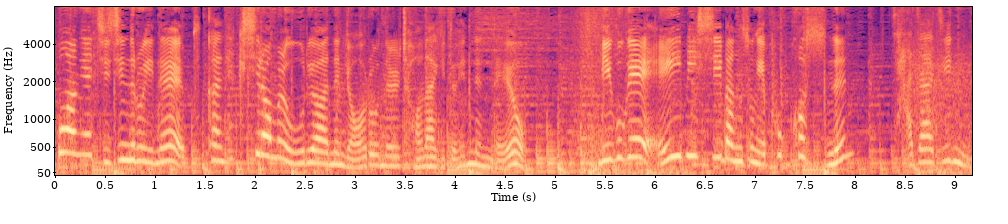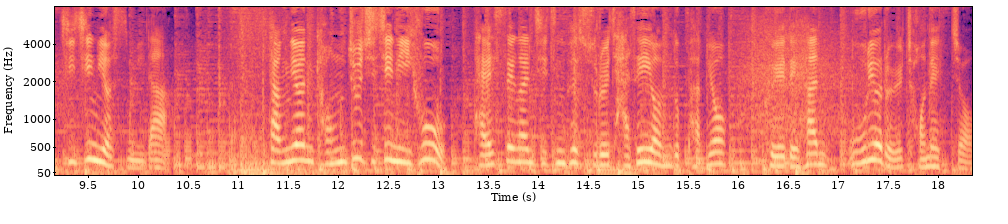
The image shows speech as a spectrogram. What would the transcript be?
포항의 지진으로 인해 북한 핵실험을 우려하는 여론을 전하기도 했는데요. 미국의 ABC 방송의 포커스는 잦아진 지진이었습니다. 작년 경주 지진 이후 발생한 지진 횟수를 자세히 언급하며 그에 대한 우려를 전했죠.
